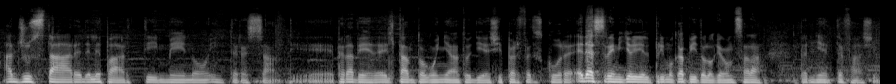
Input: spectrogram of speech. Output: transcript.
aggiustare delle parti meno interessanti, per avere il tanto agognato 10 Perfect Score ed essere i migliori del primo capitolo, che non sarà per niente facile.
